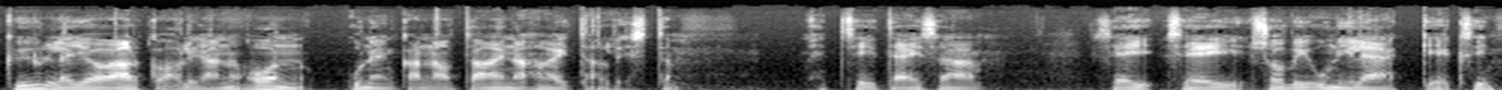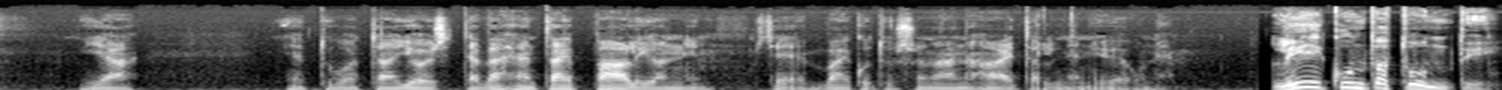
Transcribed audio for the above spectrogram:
Kyllä joo, alkoholihan on unen kannalta aina haitallista. Et siitä ei saa, se ei, se ei sovi unilääkkeeksi ja, ja tuota, joi sitä vähän tai paljon, niin se vaikutus on aina haitallinen yöune. Liikuntatunti.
